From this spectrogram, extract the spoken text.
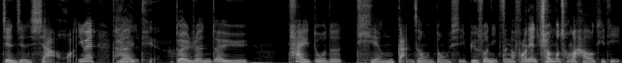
渐渐下滑，因为太甜了。对人对于太多的甜感这种东西，比如说你整个房间全部充满 Hello Kitty，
